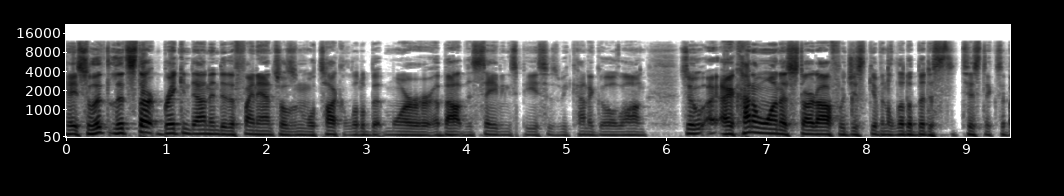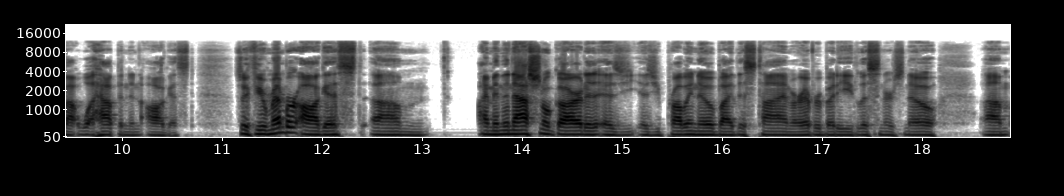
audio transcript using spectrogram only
Okay, so let, let's start breaking down into the financials and we'll talk a little bit more about the savings piece as we kind of go along. So I, I kind of want to start off with just giving a little bit of statistics about what happened in August. So if you remember August, um, I'm in the National Guard, as, as you probably know by this time, or everybody listeners know. Um,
